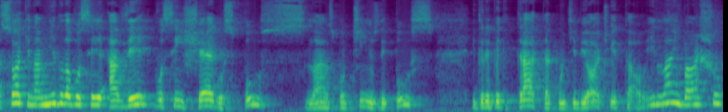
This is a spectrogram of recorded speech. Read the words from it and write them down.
só que na amígdala você a vê, você enxerga os pus, lá os pontinhos de pus, e de repente trata com antibiótico e tal. E lá embaixo,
